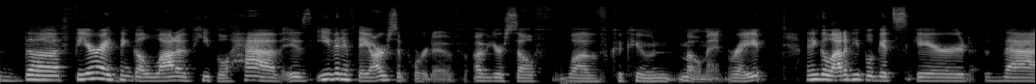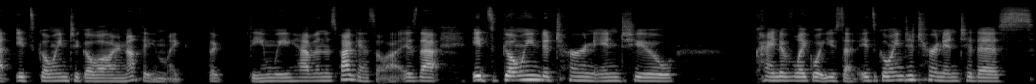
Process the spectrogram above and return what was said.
the fear I think a lot of people have is even if they are supportive of your self love cocoon moment, right? I think a lot of people get scared that it's going to go all or nothing. Like the theme we have in this podcast a lot is that it's going to turn into kind of like what you said, it's going to turn into this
